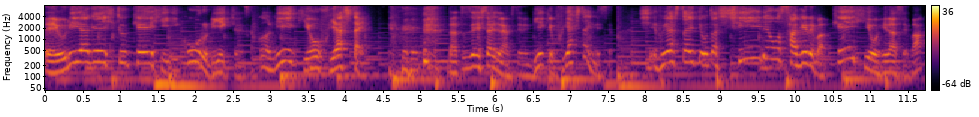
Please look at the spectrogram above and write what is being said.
えー売上引く経費イコール利益じゃないですか。この利益を増やしたい。脱税したいじゃなくてね、利益を増やしたいんですよ。増やしたいってことは仕入れを下げれば、経費を減らせば、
